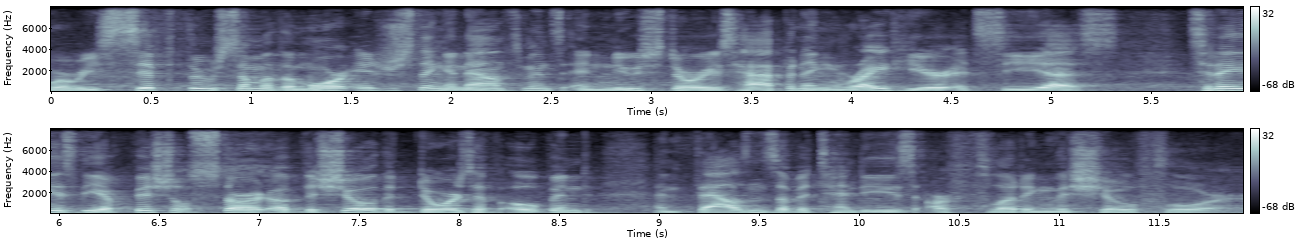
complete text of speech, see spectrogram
where we sift through some of the more interesting announcements and news stories happening right here at CES. Today is the official start of the show. The doors have opened, and thousands of attendees are flooding the show floor.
